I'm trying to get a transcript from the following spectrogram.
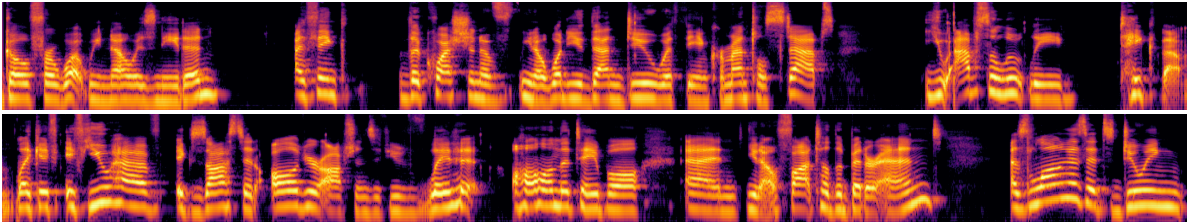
go for what we know is needed. I think the question of, you know, what do you then do with the incremental steps? You absolutely take them. Like if if you have exhausted all of your options, if you've laid it all on the table and, you know, fought till the bitter end, as long as it's doing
